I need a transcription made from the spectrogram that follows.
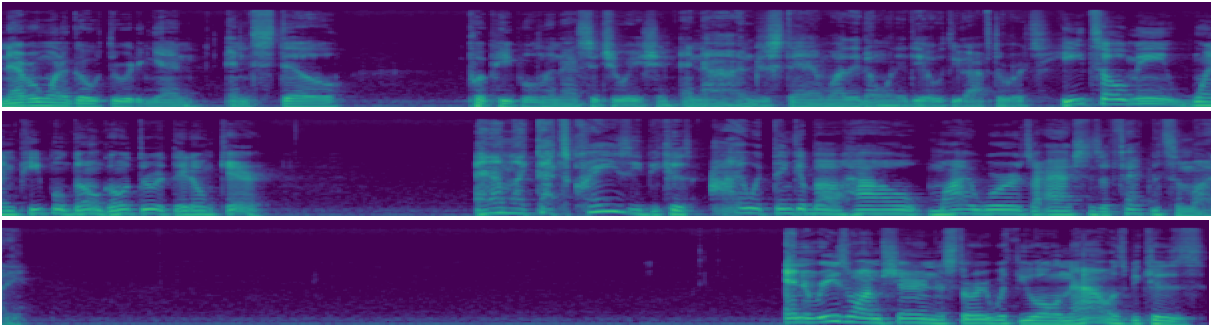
never want to go through it again, and still put people in that situation and not understand why they don't want to deal with you afterwards? He told me when people don't go through it, they don't care. I'm like, that's crazy because I would think about how my words or actions affected somebody. And the reason why I'm sharing this story with you all now is because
